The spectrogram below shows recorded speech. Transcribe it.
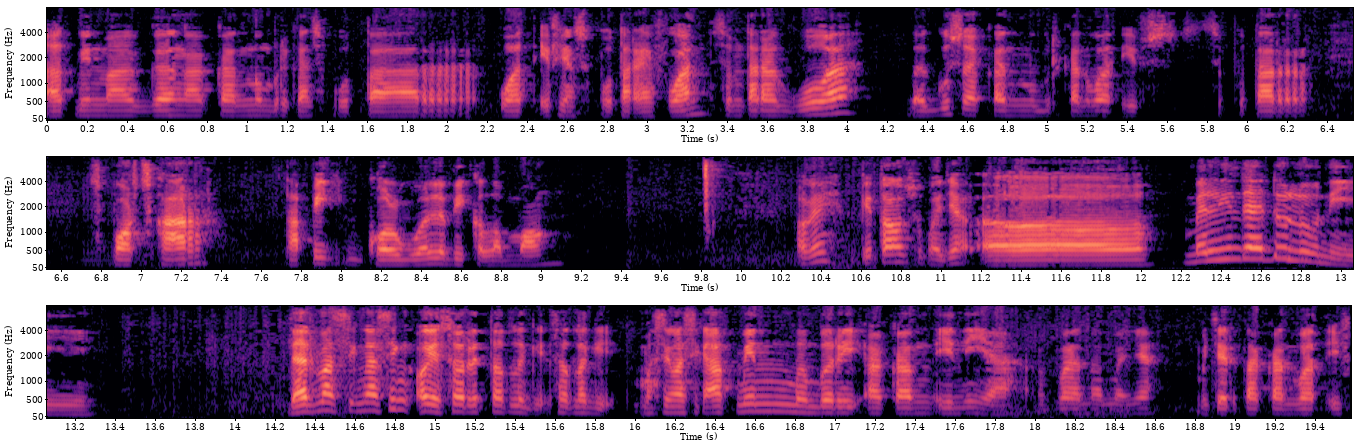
Admin Magang akan memberikan seputar what if yang seputar F1. Sementara gua Bagus akan memberikan what if seputar sports car. Tapi goal gue lebih ke lemong. Oke, kita langsung aja. Eh Melinda dulu nih. Dan masing-masing, oh ya sorry, satu lagi, satu lagi. Masing-masing admin memberi akan ini ya, apa namanya, menceritakan what if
